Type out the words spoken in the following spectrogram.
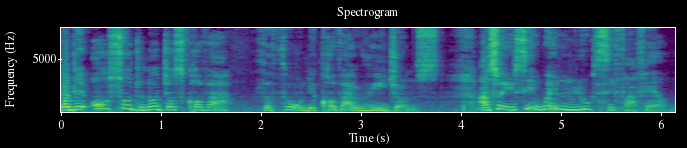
but they also do not just cover the throne, they cover regions. And so you see, when Lucifer fell,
